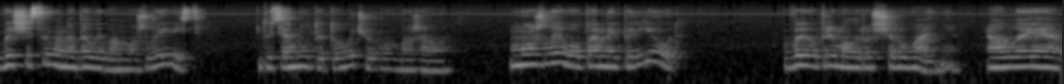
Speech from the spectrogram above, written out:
Вищі сили надали вам можливість досягнути того, чого ви бажали. Можливо, у певний період ви отримали розчарування, але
